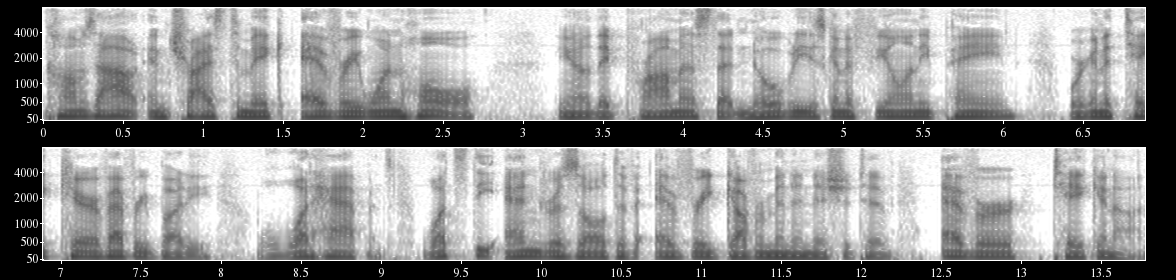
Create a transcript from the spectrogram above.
comes out and tries to make everyone whole you know, they promise that nobody is going to feel any pain. We're going to take care of everybody. Well, what happens? What's the end result of every government initiative ever taken on?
